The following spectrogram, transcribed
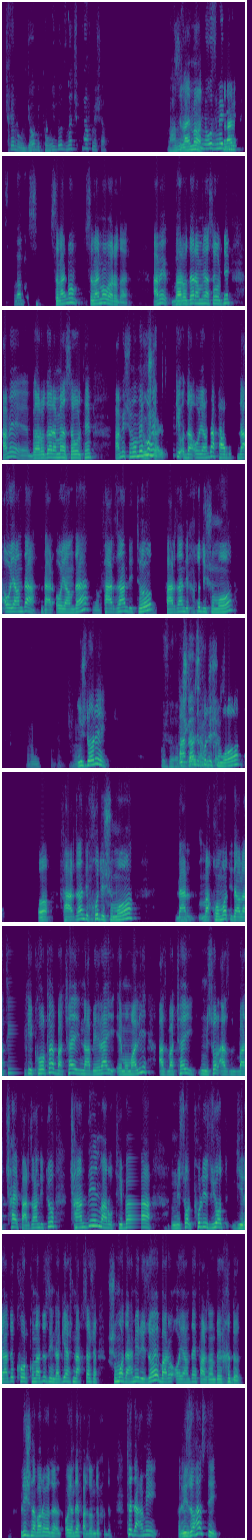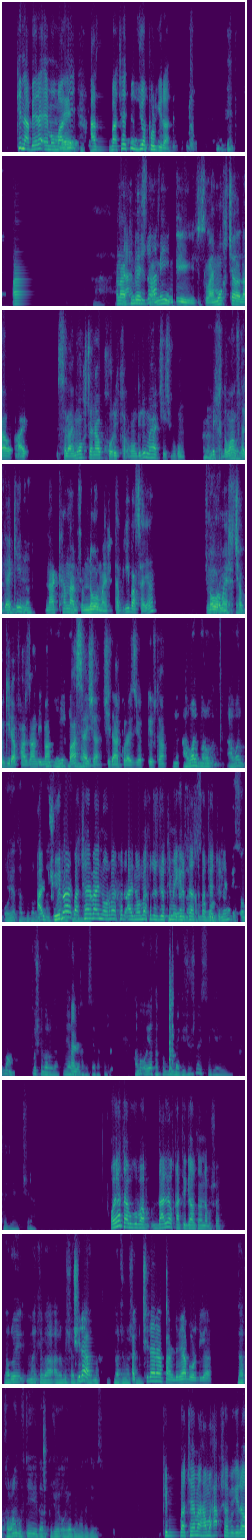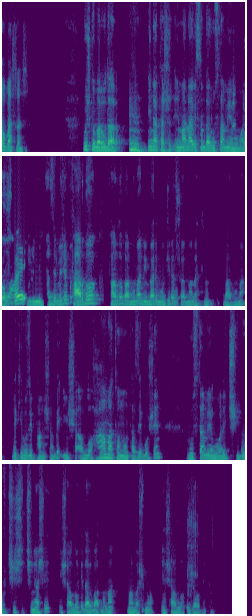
чи хел ҷавоби тоғрӣ дод значи праф мешавад сулаймон сулаймон сулаймон бародар. Ҳаме бародар ҳамин савол тем ҳаме бародар ҳамин савол тем. Ҳаме шумо мехоҳед ки дар оянда дар оянда дар оянда фарзанди ту фарзанди худи шумо гӯш дорӣ? Фарзанди худи шумо фарзанди худи шумо дар мақомоти давлатӣ ки кор кард бачаи набераи эмомалӣ аз бачаи мисол аз бачаи фарзанди ту чандин маротиба мисол пули зиёд гираду кор кунаду зиндагиаш нақса шуда шумо дар ҳамин ризое барои ояндаи фарзандои худот лишна барои ояндаи фарзандои худот ту дар ҳамин ризо ҳастӣ ки набераи эмомалӣ аз бачаи ту зиёд пул гирад сулаймонхча нав сулаймонхча нав қори қуръонгирӣ ма як чиз бугум ами худованд гуфтага ки на кам набишам нормаи хита бигӣ басая нормаи хича бигира фарзанди ман басайша чи дар кора зиёд гирифта? Аввал оята чӣ бачаи вай нормаи худ ай нормаи худ зиёдтӣ мегирифтааст бачаи ту не гӯш ки бародар ҳама оята ку будаги ҷӯш наистаги кутаги чира оят ба далел қатъи гап зада набоша барои ман ки ба арабӣ чира? нафаҳмидам як бор дигар дар қуръон гуфтӣ дар куҷои оят омадагӣ аст. Ки бачаи ман ҳама ҳақша бигираву бас аст. Гӯш ки бародар ман нависам дар рустами эмомалимунтазир меша фардо фардо барномаи минбари муҷират шояд ман накунам барнома. Леки рӯзи панҷшанбе иншааллоҳ ҳаматон мунтазир бошен рустами эмомалӣ чӣ гуфт чӣ нашид? Иншааллоҳ ки дар барнома ман ба шумо иншааллоҳ ки ҷавоб метавам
